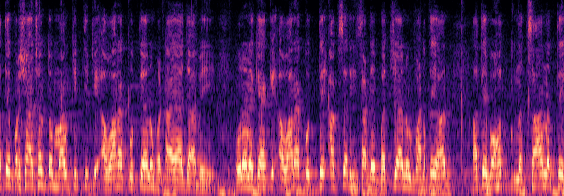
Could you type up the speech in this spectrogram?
ਅਤੇ ਪ੍ਰਸ਼ਾਸਨ ਤੋਂ ਮੰਗ ਕੀਤੀ ਕਿ ਅਵਾਰਾ ਕੁੱਤਿਆਂ ਨੂੰ ਹਟਾਇਆ ਜਾਵੇ। ਉਹਨਾਂ ਨੇ ਕਿਹਾ ਕਿ ਅਵਾਰਾ ਕੁੱਤੇ ਅਕਸਰ ਹੀ ਸਾਡੇ ਬੱਚਿਆਂ ਨੂੰ ਵੱਢਦੇ ਹਨ ਅਤੇ ਬਹੁਤ ਨੁਕਸਾਨ ਅਤੇ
